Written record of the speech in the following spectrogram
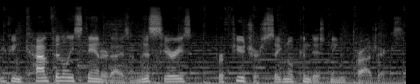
you can confidently standardize on this series for future signal conditioning projects.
